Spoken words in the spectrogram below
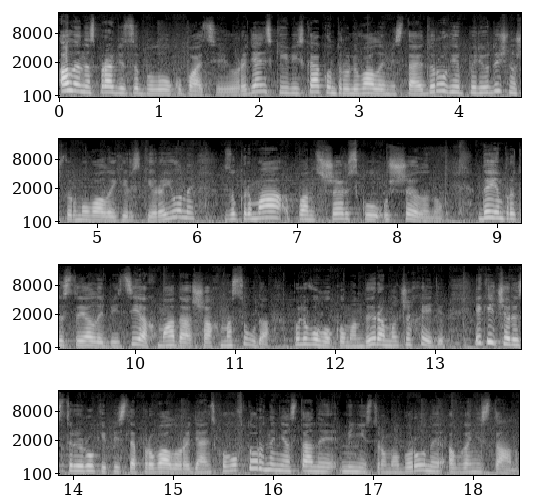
Але насправді це було окупацією. Радянські війська контролювали міста і дороги, періодично штурмували гірські райони, зокрема Паншерську ущелину, де їм протистояли бійці Ахмада Шахмасуда, польового командира моджахедів, який через три роки після провалу радянського вторгнення стане міністром оборони Афганістану.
